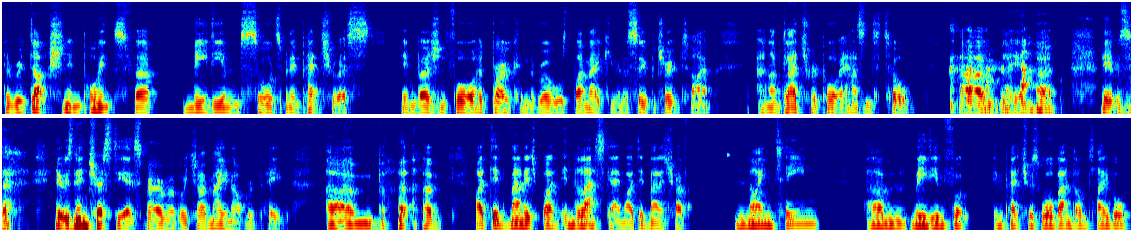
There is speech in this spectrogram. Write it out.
the reduction in points for medium swordsman impetuous in version four had broken the rules by making them a super troop type and I'm glad to report it hasn't at all. Um it was a, it was an interesting experiment which I may not repeat. Um but um, I did manage but in the last game I did manage to have 19 um medium foot impetuous warband on table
